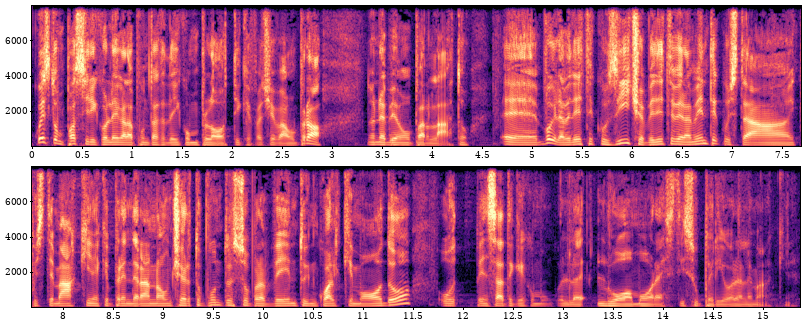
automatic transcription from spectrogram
questo un po' si ricollega alla puntata dei complotti che facevamo, però non ne abbiamo parlato. Eh, voi la vedete così? Cioè vedete veramente questa- queste macchine che prenderanno a un certo punto il sopravvento in qualche modo o pensate che comunque l'uomo resti superiore alle macchine?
